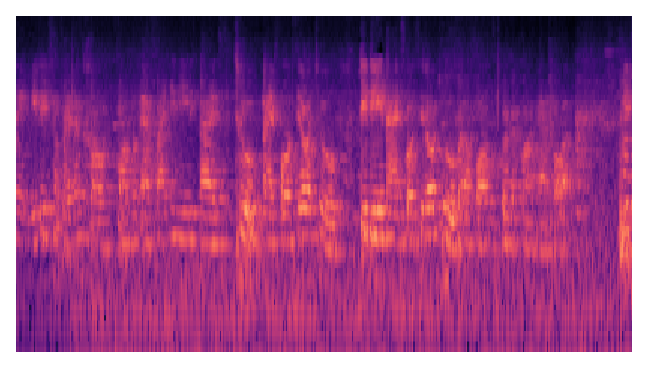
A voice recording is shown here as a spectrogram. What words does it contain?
1 Meeting Supply นคร from Airfly DD 92 9402 DD 9402บางฟองสกลนคร Airport ขอเรียน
